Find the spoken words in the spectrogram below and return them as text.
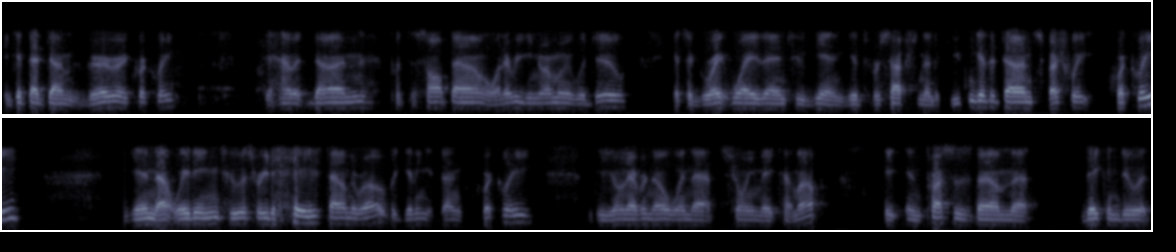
you get that done very very quickly. You have it done, put the salt down, whatever you normally would do. It's a great way then to again get the perception that if you can get it done, especially quickly, again, not waiting two or three days down the road, but getting it done quickly, you don't ever know when that showing may come up. It impresses them that they can do it.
